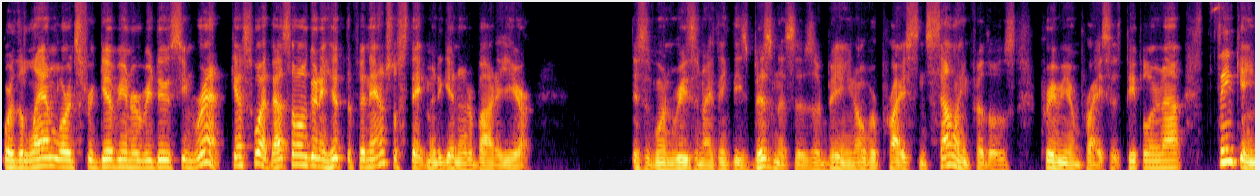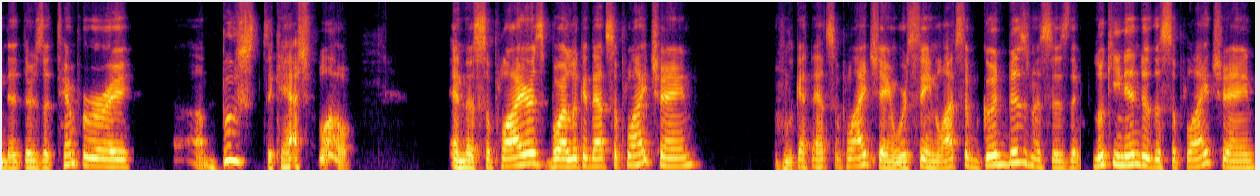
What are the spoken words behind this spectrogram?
or the landlord's forgiving or reducing rent. Guess what? That's all going to hit the financial statement again in about a year. This is one reason I think these businesses are being overpriced and selling for those premium prices. People are not thinking that there's a temporary uh, boost to cash flow. And the suppliers, boy, look at that supply chain. Look at that supply chain. We're seeing lots of good businesses that looking into the supply chain,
